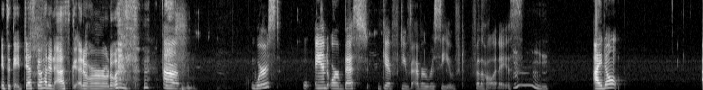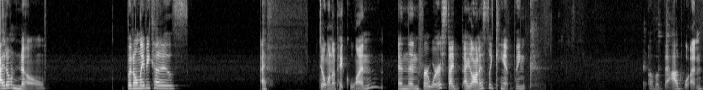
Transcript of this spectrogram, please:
it's okay. Jess, go ahead and ask. I don't remember what it was. Um, worst and or best gift you've ever received for the holidays? Hmm. I don't I don't know. But only because I f- don't want to pick one and then for worst I I honestly can't think of a bad one.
